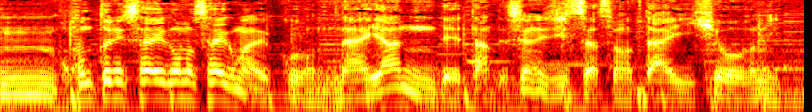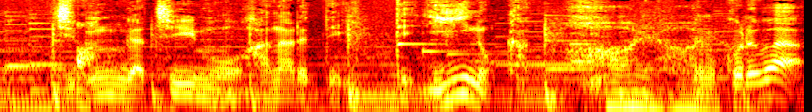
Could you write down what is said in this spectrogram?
うん本当に最後の最後までこう悩んでたんですよね。実はその代表に自分がチームを離れていっていいのか。はいはい。でもこれは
